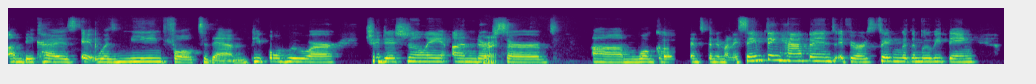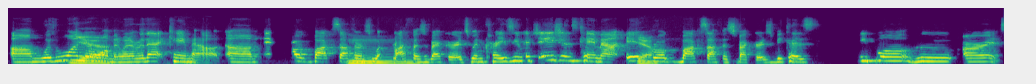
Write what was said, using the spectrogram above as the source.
um, because it was meaningful to them. People who are traditionally underserved um, will go and spend their money. Same thing happened if you're sticking with the movie thing um, with Wonder Yeah. Woman, whenever that came out. Um, broke box office, Mm. office records. When Crazy Rich Asians came out, it Yeah. broke box office records because people who aren't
